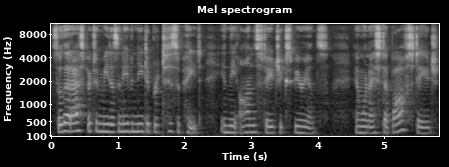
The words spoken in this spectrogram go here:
So that aspect of me doesn't even need to participate in the on-stage experience. And when I step off stage,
